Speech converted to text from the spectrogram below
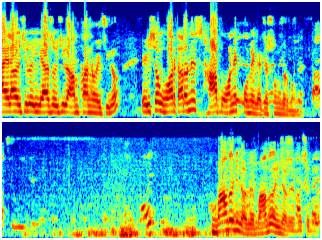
আয়লা হয়েছিল ইয়াস হয়েছিল আমফান হয়েছিল এইসব হওয়ার কারণে সাপ অনেক কমে গেছে সুন্দরবনে। বাঁদরই হবে বাঁদরই হবে বেশিরভাগ।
